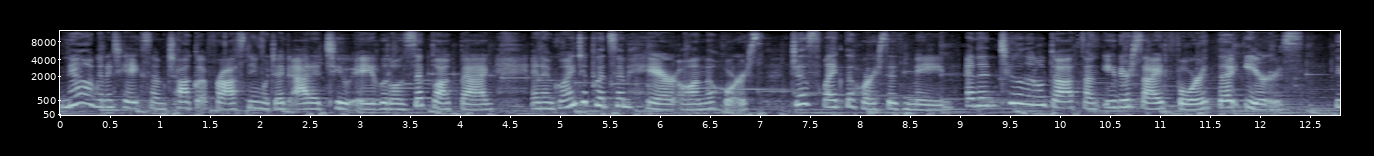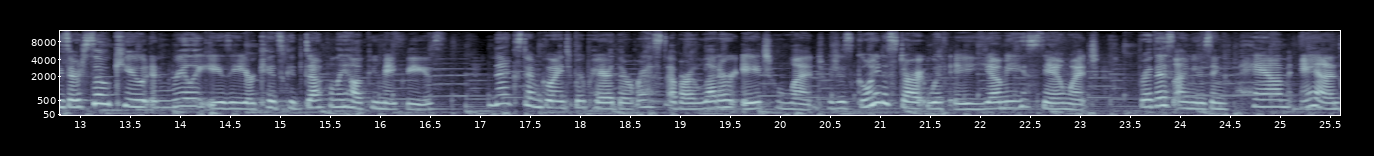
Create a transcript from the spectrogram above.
Now I'm going to take some chocolate frosting, which I've added to a little Ziploc bag, and I'm going to put some hair on the horse, just like the horse's mane. And then two little dots on either side for the ears. These are so cute and really easy. Your kids could definitely help you make these. Next, I'm going to prepare the rest of our letter H lunch, which is going to start with a yummy sandwich. For this, I'm using ham and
